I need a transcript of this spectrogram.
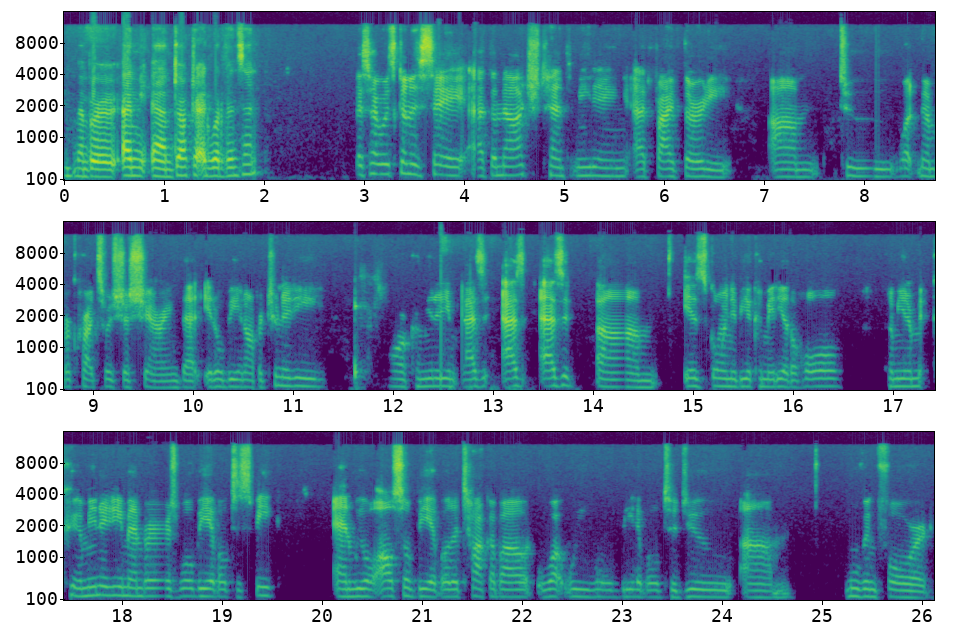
Member, I mean, um, Dr. Edouard-Vincent. As I was going to say, at the March 10th meeting at 5:30, um, to what Member Kreatz was just sharing, that it'll be an opportunity for community as as as it um, is going to be a committee of the whole. Community community members will be able to speak, and we will also be able to talk about what we will be able to do um, moving forward.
